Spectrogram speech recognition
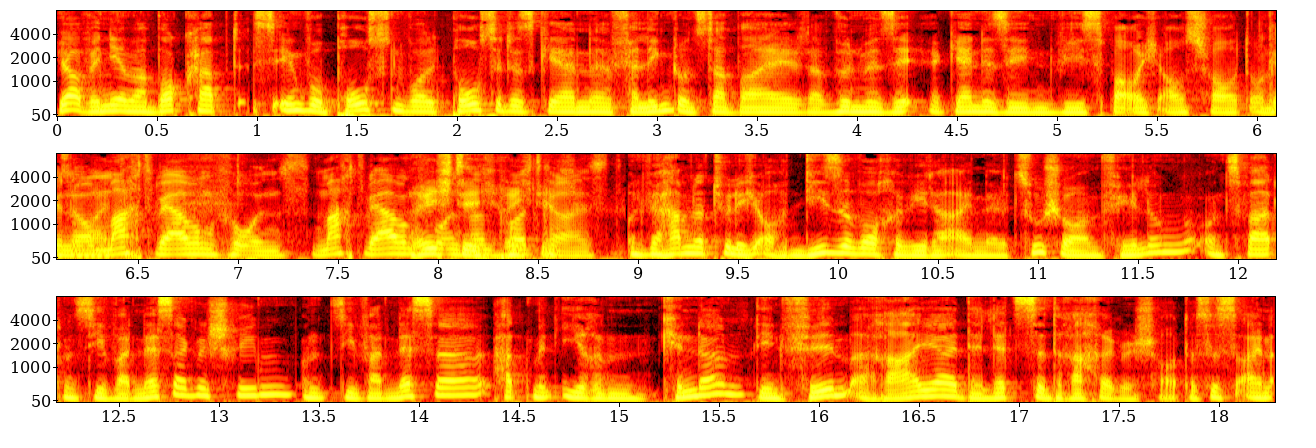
ja, wenn ihr mal Bock habt, es irgendwo posten wollt, postet es gerne, verlinkt uns dabei, da würden wir se gerne sehen, wie es bei euch ausschaut und genau, so weiter. macht Werbung für uns, macht Werbung richtig, für unseren Podcast. Richtig. Und wir haben natürlich auch diese Woche wieder eine Zuschauerempfehlung und zwar hat uns die Vanessa geschrieben und die Vanessa hat mit ihren Kindern den Film Raya, der letzte Drache geschaut. Das ist ein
